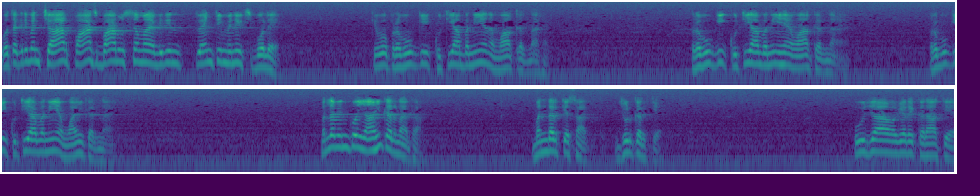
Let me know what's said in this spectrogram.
वो तकरीबन चार पाँच बार उस समय विद इन ट्वेंटी मिनट्स बोले कि वो प्रभु की कुटिया बनी है ना, वहाँ करना है। प्रभु की कुटिया बनी है, वहाँ करना है। प्रभु की कुटिया बनी है, वहीं करना है। मतलब इनको यहाँ ही करना था। मंदिर के साथ, जुड़ करके। पूजा वगैरह करा के।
